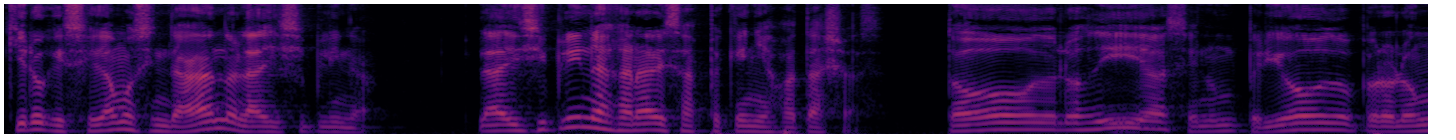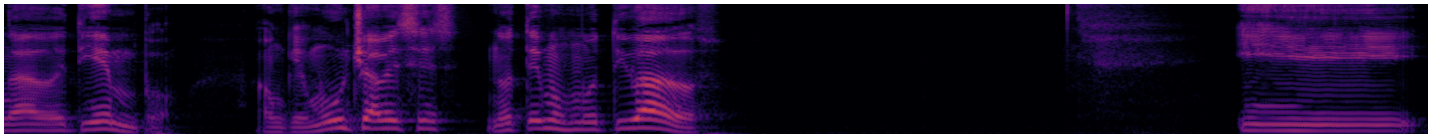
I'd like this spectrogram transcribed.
quiero que sigamos indagando en la disciplina. La disciplina es ganar esas pequeñas batallas, todos los días en un periodo prolongado de tiempo, aunque muchas veces no estemos motivados. Y,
